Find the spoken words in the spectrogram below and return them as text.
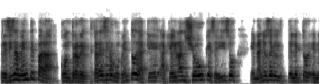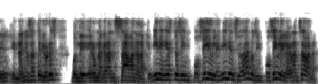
precisamente para contrarrestar ese argumento de aquel, aquel gran show que se hizo en años, elector, en, en, años anteriores, donde era una gran sábana la que, miren, esto es imposible, miren, ciudadanos, imposible la gran sábana.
